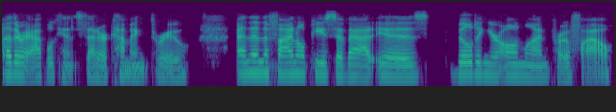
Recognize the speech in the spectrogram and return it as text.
other applicants that are coming through. And then the final piece of that is building your online profile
